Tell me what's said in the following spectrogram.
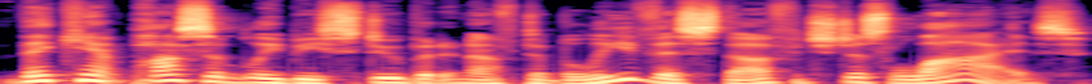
they can't possibly be stupid enough to believe this stuff. It's just lies.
